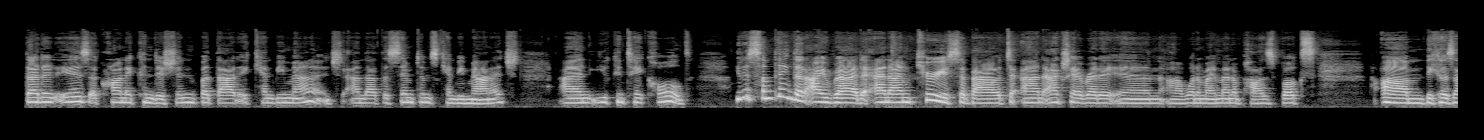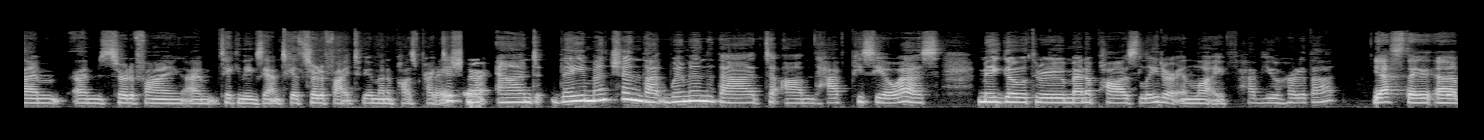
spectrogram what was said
that it is a chronic condition, but that it can be managed and that the symptoms can be managed and you can take hold. You know, something that I read and I'm curious about, and actually I read it in uh, one of my menopause books um, because I'm I'm certifying, I'm taking the exam to get certified to be a menopause practitioner. Right. And they mentioned that women that um, have PCOS may go through menopause later in life. Have you heard of that? Yes, they uh,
